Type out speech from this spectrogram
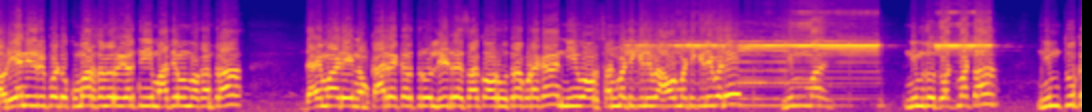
ಅವ್ರು ಏನಿದ್ರು ರಿಪೋರ್ಟ್ ಕುಮಾರಸ್ವಾಮಿ ಅವ್ರಿಗೆ ಹೇಳ್ತೀನಿ ಈ ಮಾಧ್ಯಮ ಮುಖಾಂತರ. ದಯಮಾಡಿ ನಮ್ಮ ಕಾರ್ಯಕರ್ತರು ಲೀಡ್ರೇ ಸಾಕು ಅವ್ರು ಉತ್ತರ ಕೊಡಕ್ಕೆ. ನೀವು ಅವ್ರ ಸಣ್ಣ ಮಟ್ಟಿಗೆ ಇಳಿಬೇಡಿ ಅವ್ರ ಮಟ್ಟಿಗೆ ಇಳಿಬೇಡಿ ನಿಮ್ಮ ನಿಮ್ಮದು ದೊಡ್ಡ ಮಟ್ಟ. ನಿಮ್ಮ ತೂಕ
